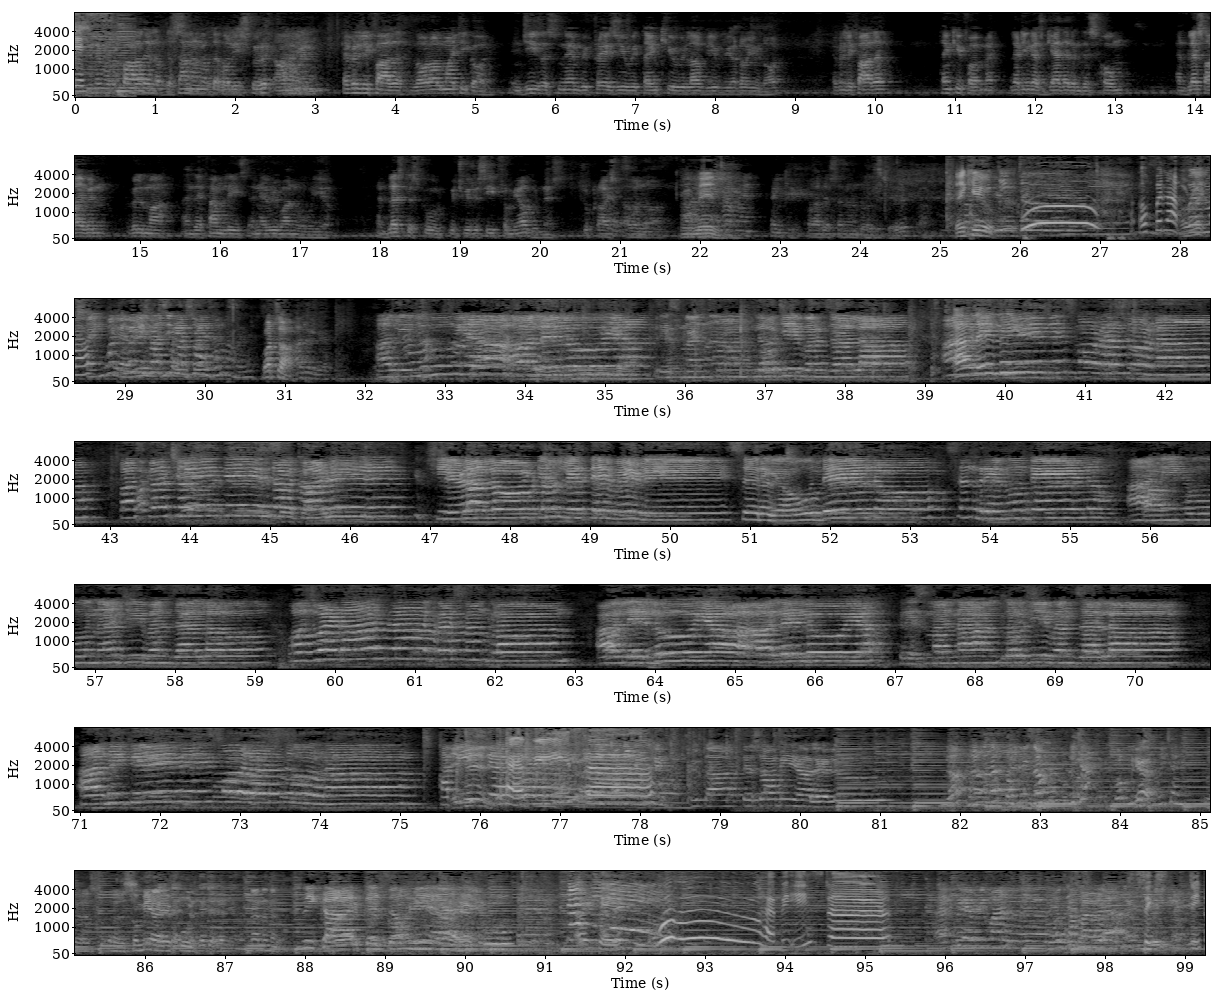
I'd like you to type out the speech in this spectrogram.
Yes. In the name of the Father, and of the Son, and of the Holy Spirit. Amen. Heavenly Father, Lord Almighty God, in Jesus' name we praise you, we thank you, we love you, we adore you, Lord. Heavenly Father, thank you for letting us gather in this home and bless Ivan, Wilma, and their families and everyone over here. And bless this food which we receive from your goodness through Christ our Lord. Amen. Amen. Thank you, Father, Son, and Holy Spirit. Amen. Thank you. Woo! Open up, Wilma. Thank you Open up, right. Wilma. What, what? Alleluia, Alleluia, Krishna Lord Jeevan Zala. Alleluia, Alleluia, ख्रिस्मनांतलो जीवन झाला आणि किती स्वर सुना happy Easter Happy Easter. Chutate Swami, hallelujah. No, no, no, complete song. Which one? Yeah. Which one? Uh, Somia है फूल ना ना ना स्वीकार कर सोनिया है फूल Okay. Woohoo! Happy Easter. Happy everyone. Welcome 60.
